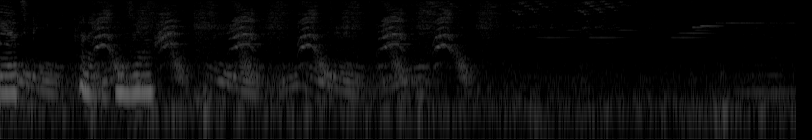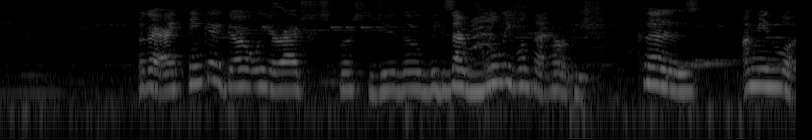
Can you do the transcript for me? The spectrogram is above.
Yeah, it's kind of confusing. Okay, I think I got what you're actually supposed to do though, because I really want that heart piece. Cause, I mean, look.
